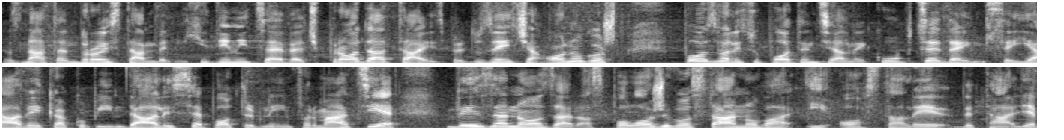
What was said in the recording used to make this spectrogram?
Znatan broj stambenih jedinica je već prodata iz preduzeća Onogošt. Pozvali su potencijalne kupce da im se jave kako bi im dali se potrebne informacije vezano za raspoloživo stanova i ostale detalje.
